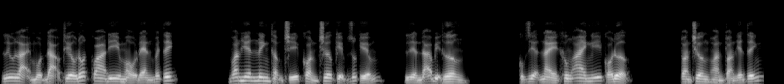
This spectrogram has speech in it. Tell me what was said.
lưu lại một đạo thiêu đốt qua đi màu đen vết tích. Văn hiên linh thậm chí còn chưa kịp rút kiếm, liền đã bị thương. Cục diện này không ai nghĩ có được. Toàn trường hoàn toàn yên tĩnh.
